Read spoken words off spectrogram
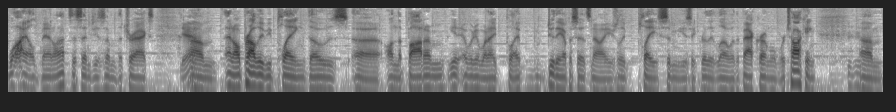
wild, man. I'll have to send you some of the tracks. Yeah. Um, and I'll probably be playing those uh, on the bottom. You know, when I play, do the episodes now, I usually play some music really low in the background when we're talking. Mm-hmm. Um,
